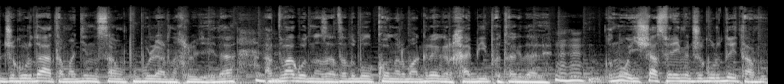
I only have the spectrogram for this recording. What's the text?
Джигурда там один из самых популярных людей, да? А два года назад это был Конор Макгрегор, Хабиб и так далее. Ну, и сейчас время Джигурды, там,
